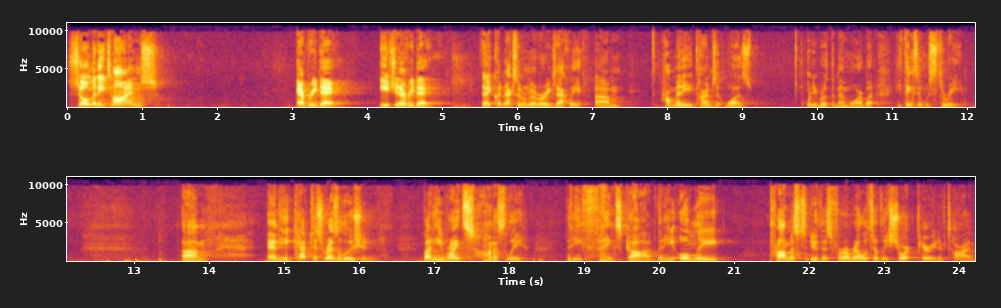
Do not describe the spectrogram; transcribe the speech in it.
so many times every day, each and every day. Now, he couldn't actually remember exactly um, how many times it was when he wrote the memoir, but he thinks it was three. Um, and he kept his resolution, but he writes honestly that he thanks God that he only promised to do this for a relatively short period of time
